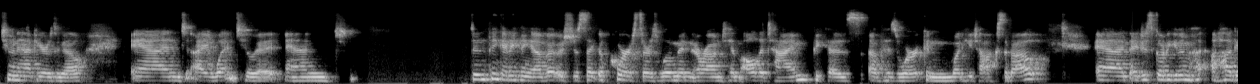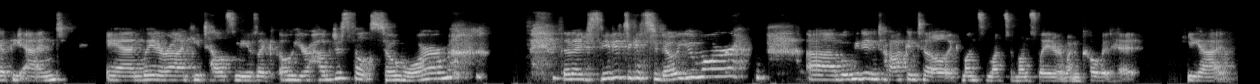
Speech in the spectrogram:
two and a half years ago. And I went to it and didn't think anything of it. It was just like, of course, there's women around him all the time because of his work and what he talks about. And I just go to give him a hug at the end. And later on, he tells me, he's like, Oh, your hug just felt so warm that I just needed to get to know you more. Uh, but we didn't talk until like months and months and months later when COVID hit. He got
